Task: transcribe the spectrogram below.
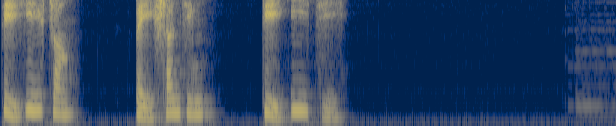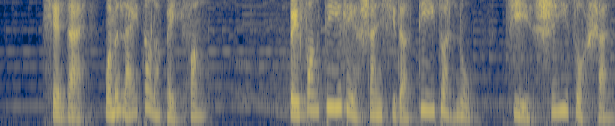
第一章《北山经》第一集。现在我们来到了北方，北方第一列山系的第一段路，即十一座山，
